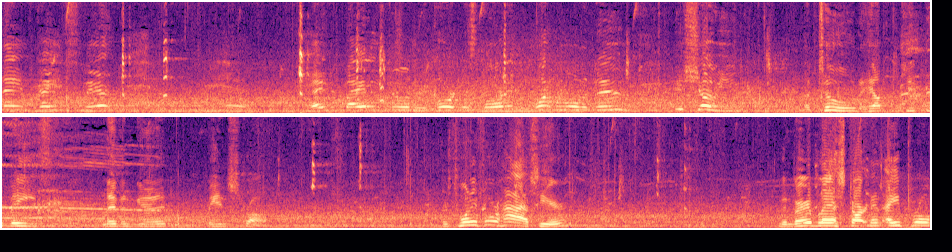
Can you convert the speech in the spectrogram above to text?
name's David Smith. Uh, David Bailey's doing the recording this morning. What we want to do is show you a tool to help keep your bees living good, being strong. There's 24 hives here. Been very blessed starting in April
